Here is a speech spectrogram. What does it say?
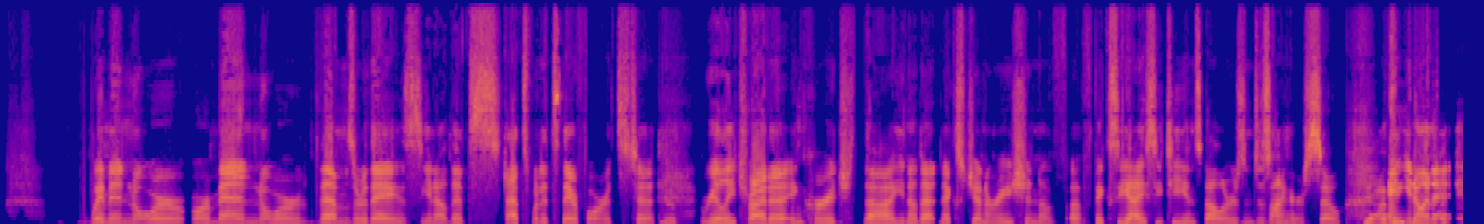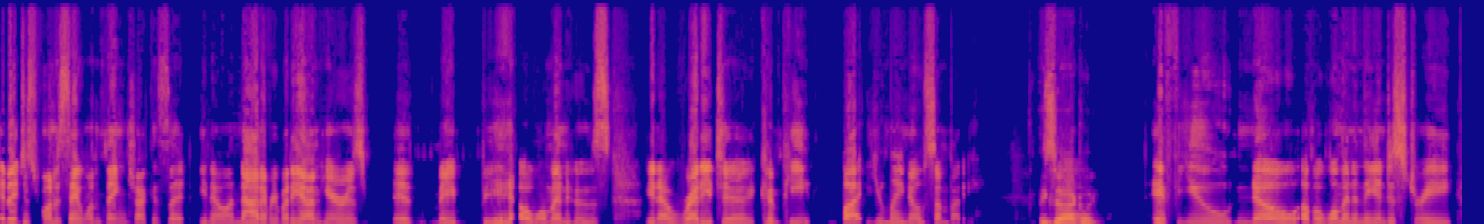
women or or men or thems or theys you know that's that's what it's there for it's to yep. really try to encourage uh, you know that next generation of of BICSI ict installers and designers so yeah, and you know and, and i just want to say one thing chuck is that you know and not everybody on here is it may be a woman who's you know ready to compete but you may know somebody. Exactly. So if you know of a woman in the industry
